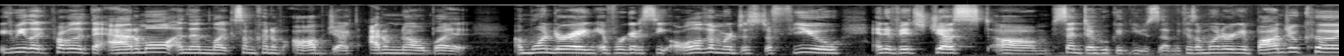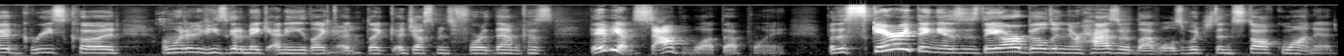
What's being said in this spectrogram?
it could be like probably like the animal and then like some kind of object. I don't know, but I'm wondering if we're gonna see all of them or just a few, and if it's just um Sento who could use them because I'm wondering if Banjo could, Grease could. I'm wondering if he's gonna make any like Yeah. a, like adjustments for them because they'd be unstoppable at that point. But the scary thing is, is they are building their hazard levels, which then Stalk wanted.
